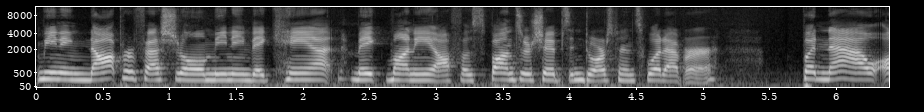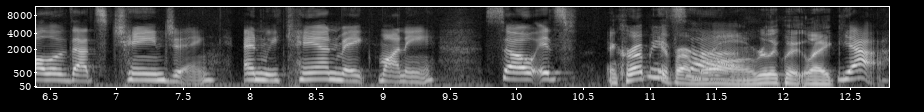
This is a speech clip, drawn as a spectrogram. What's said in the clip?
meaning not professional, meaning they can't make money off of sponsorships, endorsements, whatever. But now all of that's changing and we can make money. So it's, and correct me if I'm uh, wrong, really quick. Like yeah.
